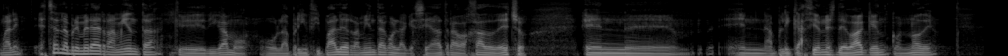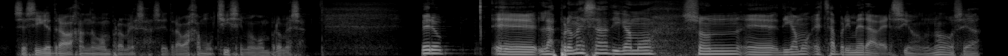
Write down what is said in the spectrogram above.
¿Vale? Esta es la primera herramienta que, digamos, o la principal herramienta con la que se ha trabajado, de hecho, en, eh, en aplicaciones de backend con Node, se sigue trabajando con promesas, se trabaja muchísimo con promesas. Pero eh, las promesas, digamos, son, eh, digamos, esta primera versión, ¿no? O sea,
